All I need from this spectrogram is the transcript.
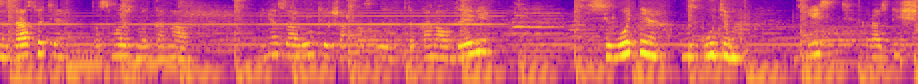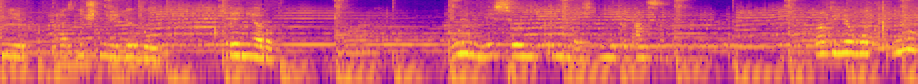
Всем здравствуйте, кто смотрит мой канал. Меня зовут Ильшат Фазлыев, это канал Дэви. Сегодня мы будем есть различные, различную еду. К примеру, будем есть сегодня принес, но не до конца. Правда, я его открыл,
